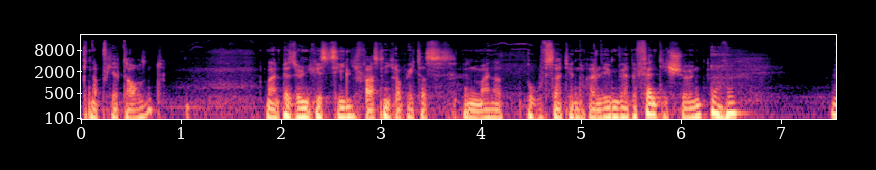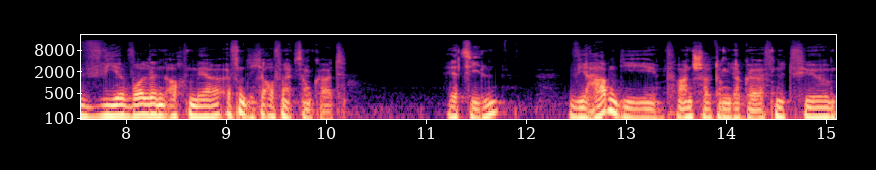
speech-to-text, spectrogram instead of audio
knapp 4000. Mein persönliches Ziel, ich weiß nicht, ob ich das in meiner Berufszeit hier noch erleben werde, fände ich schön. Mhm. Wir wollen auch mehr öffentliche Aufmerksamkeit erzielen. Wir haben die Veranstaltung ja geöffnet für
